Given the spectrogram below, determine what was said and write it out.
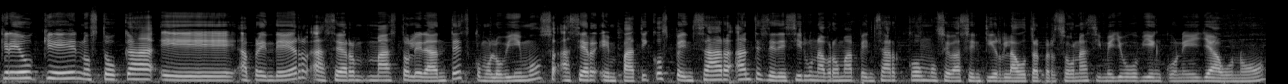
creo que nos toca eh, aprender a ser más tolerantes, como lo vimos, a ser empáticos, pensar, antes de decir una broma, pensar cómo se va a sentir la otra persona, si me llevo bien con ella o no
